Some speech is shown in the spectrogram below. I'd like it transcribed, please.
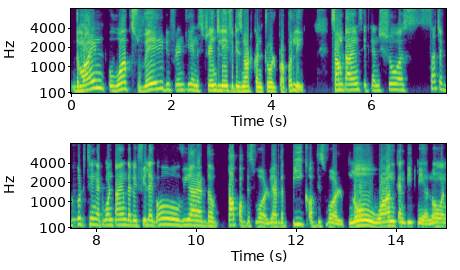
the mind works very differently and strangely if it is not controlled properly sometimes it can show us such a good thing at one time that we feel like oh we are at the top of this world we are the peak of this world no one can beat me or no one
